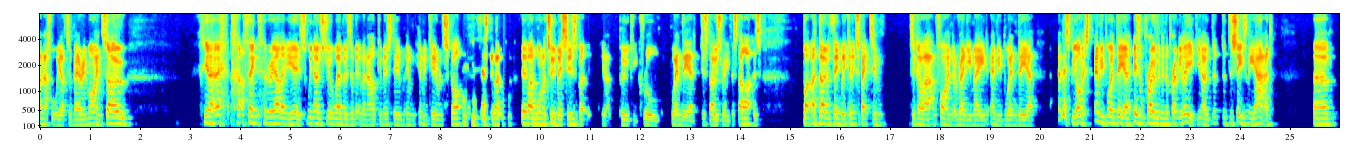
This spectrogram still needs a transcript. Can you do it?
and that's what we have to bear in mind. So, you know, I think the reality is we know Stuart Webber's a bit of an alchemist. Him, him, him and Kieran Scott, yes, they've, had, they've had one or two misses, but you know, Pukki, Krul, Wendy, just those three for starters. But I don't think we can expect him to go out and find a ready-made Emi Buendia and let's be honest, Emi Buendia isn't proven in the Premier League. You know, the, the, the season he had, um,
